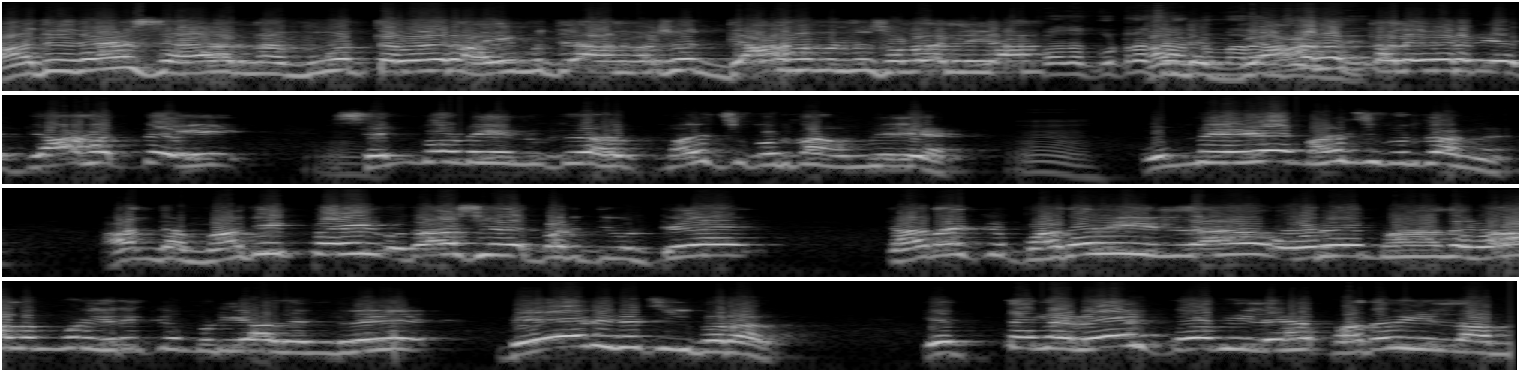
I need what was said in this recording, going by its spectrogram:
அதுதான் சார் நான் மூத்தவர் ஐம்பத்தி நாலு வருஷம் தியாகம் சொல்றாரு இல்லையா? அந்த தியாக. தலைவருடைய தியாகத்தை செங்கோட்டையனுக்கு மதிச்சு கொடுத்தாங்க உண்மையே உண்மையே மதிச்சு கொடுத்தாங்க. அந்த மதிப்பை உதாசீனப்படுத்தி விட்டு தனக்கு பதவி இல்ல ஒரு மாத காலம் கூட இருக்க முடியாது என்று வேறு கட்சிக்கு போறார். எத்தனை பேர் கோவில பதவி இல்லாம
